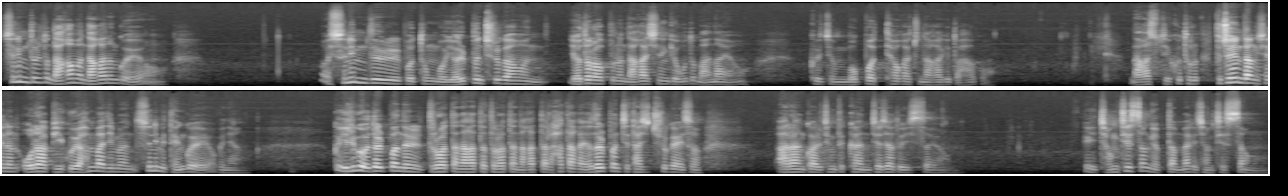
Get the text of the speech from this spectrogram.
스님들도 나가면 나가는 거예요. 어, 스님들 보통 뭐 10분 출가하면 8, 9분은 나가시는 경우도 많아요. 그 좀 못 버텨가지고 나가기도 하고. 나갈 수도 있고 부처님 당시에는 오라 비구요 한마디면 스님이 된 거예요 그냥. 그 일곱 여덟 번을 들어왔다 나갔다 들어왔다 나갔다를 하다가 여덟 번째 다시 출가해서 아란과를 증득한 제자도 있어요. 이 정체성이 없단 말이에요 정체성.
